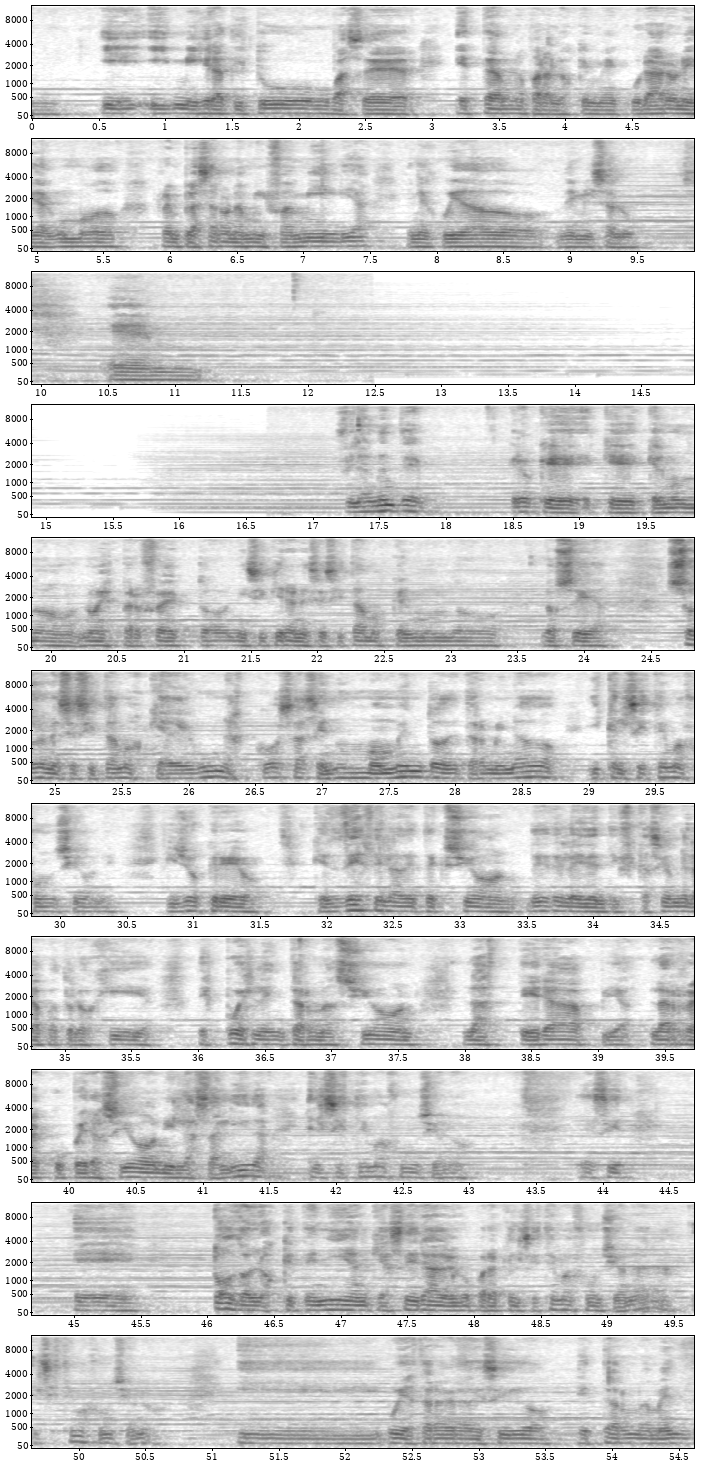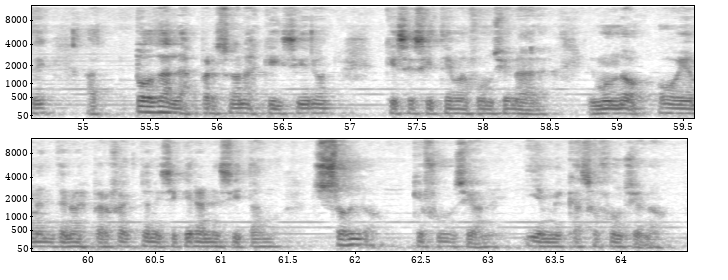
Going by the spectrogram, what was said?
y, mi gratitud va a ser eterna para los que me curaron y de algún modo reemplazaron a mi familia en el cuidado de mi salud. Em, Finalmente, creo que, el mundo no es perfecto, ni siquiera necesitamos que el mundo lo sea. Solo necesitamos que algunas cosas en un momento determinado y que el sistema funcione. Y yo creo que desde la detección, desde la identificación de la patología, después la internación, la terapia, la recuperación y la salida, el sistema funcionó. Es decir, eh, todos los que tenían que hacer algo para que el sistema funcionara, el sistema funcionó. Y voy a estar agradecido eternamente a todas las personas que hicieron que ese sistema funcionara. El mundo obviamente no es perfecto, ni siquiera necesitamos, solo que funcione. Y en mi caso funcionó.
